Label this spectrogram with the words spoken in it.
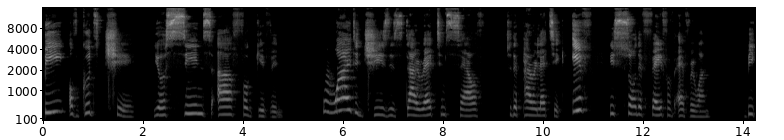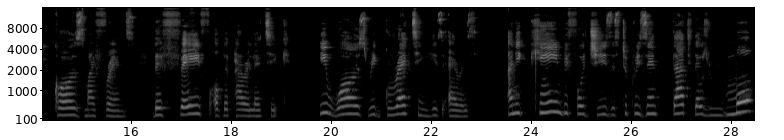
be of good cheer, your sins are forgiven. Why did Jesus direct himself to the paralytic if he saw the faith of everyone? Because, my friends, the faith of the paralytic, he was regretting his errors and he came before Jesus to present that there was more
